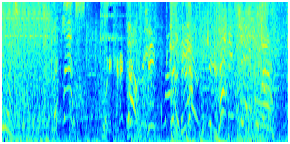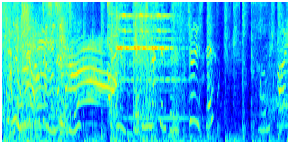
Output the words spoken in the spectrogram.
Do it. Let loose. 俺から Go. こっち Finish it. This is it. 逆になってるから注意して乾杯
